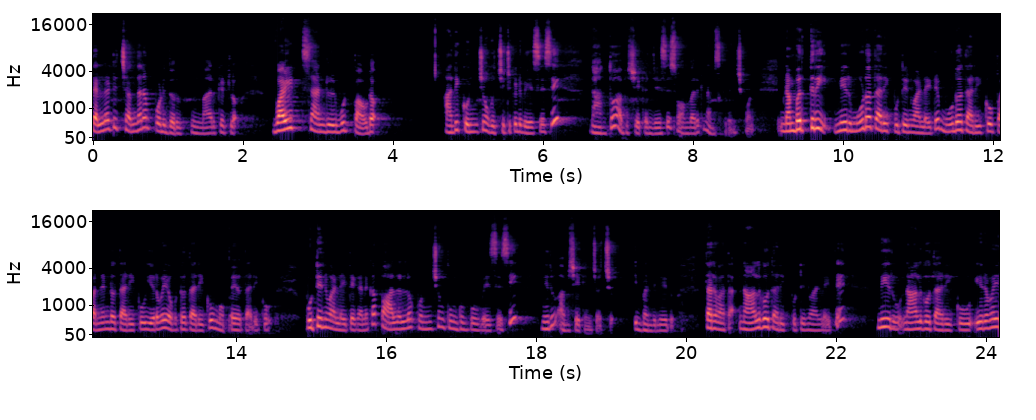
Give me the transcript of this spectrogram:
తెల్లటి చందనం పొడి దొరుకుతుంది మార్కెట్లో. White sandalwood powder. అది కొంచెం ఒక చిటికెడు వేసేసి దాంతో అభిషేకం చేసి సోమవారికి నమస్కరించుకోండి. నంబర్ త్రీ మీరు మూడో తారీఖు పుట్టిన వాళ్ళైతే మూడో తారీఖు పన్నెండో తారీఖు ఇరవై ఒకటో తారీఖు ముప్పయో తారీఖు పుట్టిన వాళ్ళైతే కనుక పాలల్లో కొంచెం కుంకుమ పువ్వు వేసేసి మీరు అభిషేకించవచ్చు ఇబ్బంది లేదు. తర్వాత నాలుగో తారీఖు పుట్టిన వాళ్ళైతే మీరు నాలుగో తారీఖు ఇరవై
